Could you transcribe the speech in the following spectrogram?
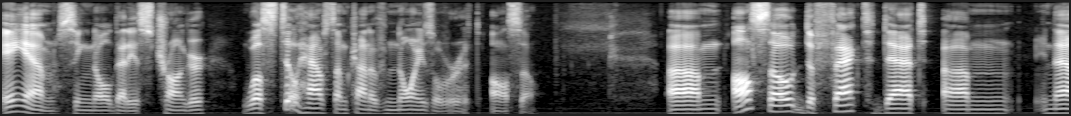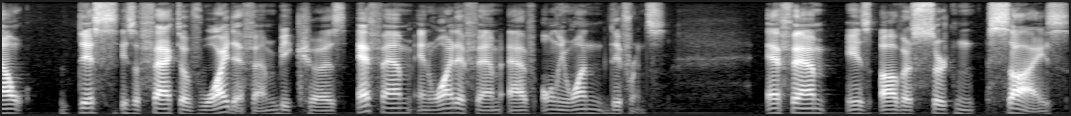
AM signal that is stronger will still have some kind of noise over it also. Um, also, the fact that um, now this is a fact of wide FM because FM and wide FM have only one difference. FM is of a certain size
